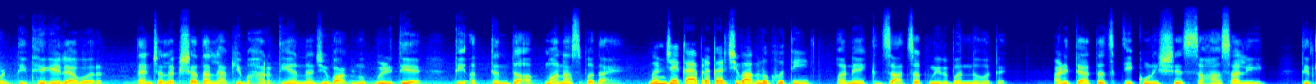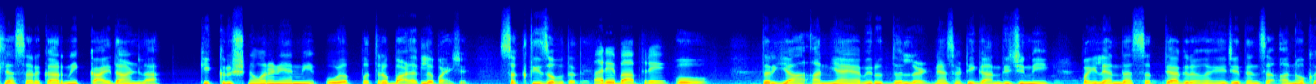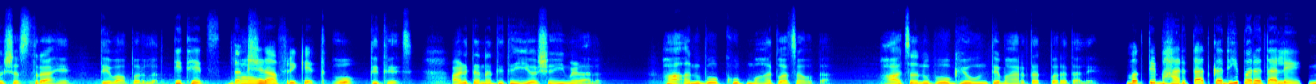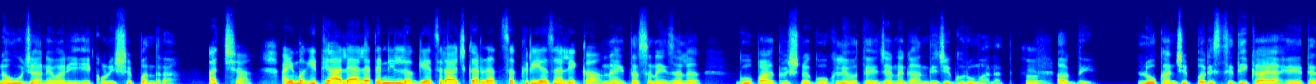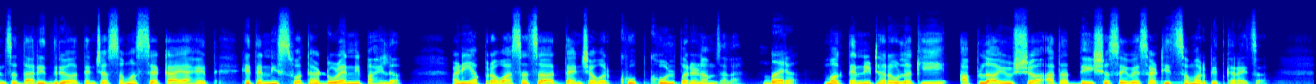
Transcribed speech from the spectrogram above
पण तिथे गेल्यावर त्यांच्या लक्षात आल्या की भारतीयांना जी वागणूक मिळतीये ती अत्यंत अपमानास्पद आहे. म्हणजे काय प्रकारची वागणूक होती? अनेक जाचक निर्बंध होते. आणि त्यातच एकोणीसशे सहा साली तिथल्या सरकारने कायदा आणला की कृष्णवर्णियांनी ओळखपत्र बाळगलं पाहिजे. सक्तीचं होतं ते. अरे बापरे. हो. तर या अन्यायाविरुद्ध लढण्यासाठी गांधीजींनी पहिल्यांदा सत्याग्रह हे जे त्यांचं अनोखं शस्त्र आहे ते वापरलं. तिथेच दक्षिण आफ्रिकेत. हो तिथेच. आणि त्यांना तिथे यशही मिळालं. हा अनुभव खूप महत्त्वाचा होता. हाच अनुभव घेऊन ते भारतात परत आले. मग ते भारतात कधी परत आले? नऊ जानेवारी एकोणीसशे पंधरा. अच्छा. आणि मग इथे आल्या आल्या त्यांनी लगेच राजकारणात सक्रिय झाले का? नाही तसं नाही झालं. गोपाळकृष्ण गोखले होते ज्यांना गांधीजी गुरु मानत. हं. अगदी. लोकांची परिस्थिती काय आहे त्यांचं दारिद्र्य त्यांच्या समस्या काय आहेत हे त्यांनी स्वतः डोळ्यांनी पाहिलं. आणि या प्रवासाचा त्यांच्यावर खूप खोल परिणाम झाला. बरं. मग त्यांनी ठरवलं की आपलं आयुष्य आता देशसेवेसाठीच समर्पित करायचं.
